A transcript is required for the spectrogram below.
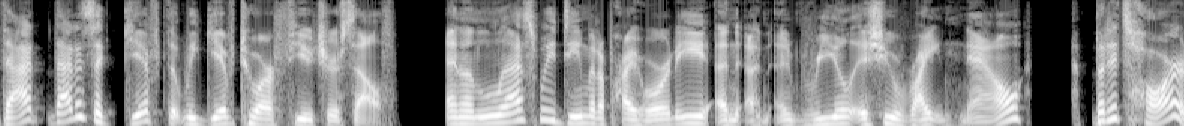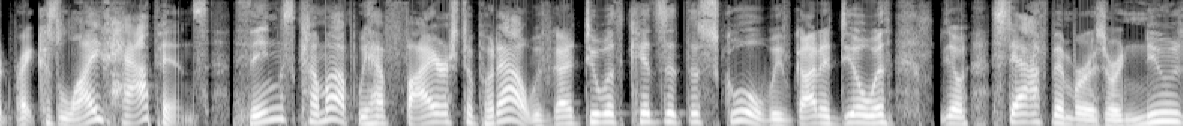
That that is a gift that we give to our future self. And unless we deem it a priority, an, an, a real issue right now, but it's hard, right? Because life happens. Things come up. We have fires to put out. We've got to deal with kids at the school. We've got to deal with, you know, staff members or new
